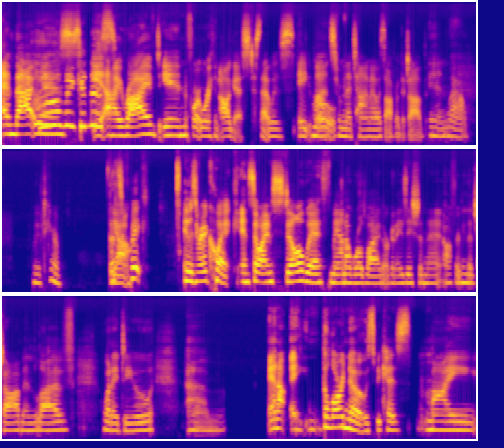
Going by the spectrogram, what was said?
And that was, Oh, my goodness. I arrived in Fort Worth in August. So that was eight months Oh. from the time I was offered the job and Wow. moved here. That's Yeah. quick. It was very quick. And so I'm still with Manna Worldwide, the organization that offered me the job and love what I do. Um, and I, I, the Lord knows because my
